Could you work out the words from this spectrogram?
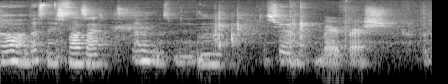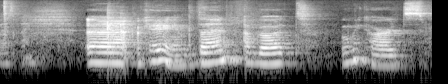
oh that's It nice smells nice. lemon must be nice Mm, this Yeah. one, very fresh. the best thing Uh, okay, then I've got Umi cards.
